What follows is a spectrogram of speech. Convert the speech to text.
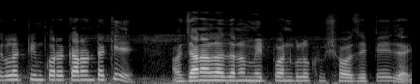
এগুলো ট্রিম করার কারণটা কি? আমি জানালা যেন মিড পয়েন্টগুলো খুব সহজে পেয়ে যাই।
